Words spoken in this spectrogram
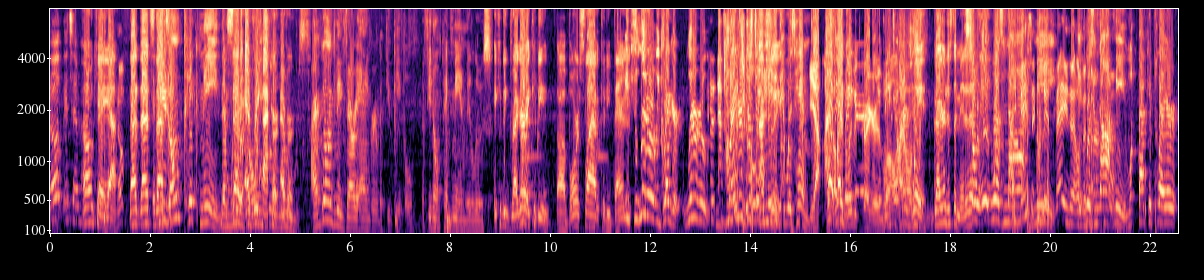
Oh, it's him. okay, yeah. Nope. That that's If that's you don't pick me, then we are every going hacker to ever. lose. I'm going to be very angry with you people if you don't pick me and we lose. It could be Gregor, it could be uh, Borislav, it could be Ben. It's literally Gregor. Literally, It's Gregor just admitted Actually- it was him. Yeah, I, But, I like- believe it's Gregor as well. I don't- Wait, Gregor just admitted it. So it. it was not me. it on It was not round. me. Look back at player.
